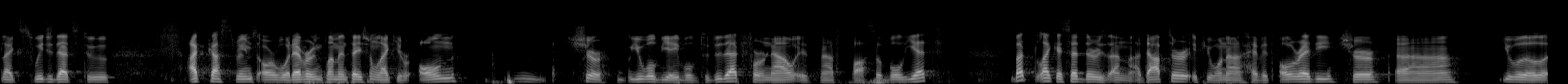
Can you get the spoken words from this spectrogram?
like switch that to Akka streams or whatever implementation, like your own sure, you will be able to do that. For now, it's not possible yet. But like I said, there is an adapter. If you want to have it already, sure, uh, you will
